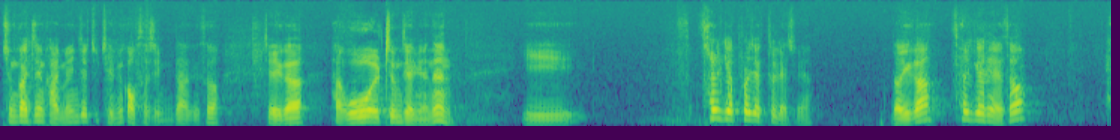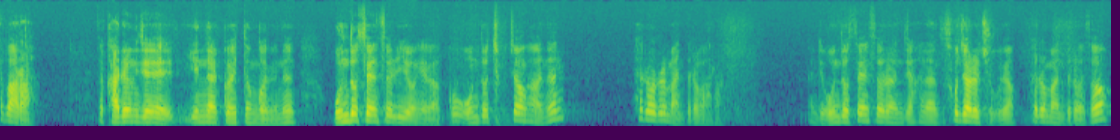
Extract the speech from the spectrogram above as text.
중간쯤 가면 이제 좀 재미가 없어집니다. 그래서 저희가 한 5월쯤 되면은 이 설계 프로젝트를 내줘요. 너희가 설계를 해서 해봐라. 가령 이제 옛날 거 했던 거면은 온도 센서를 이용해 갖고 온도 측정하는 회로를 만들어 봐라. 이제 온도 이제 하나 소자를 주고요. 회로 만들어서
